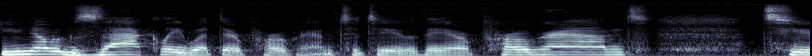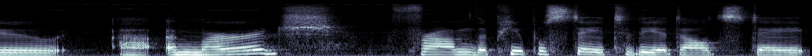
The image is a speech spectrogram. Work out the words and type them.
you know exactly what they're programmed to do. They are programmed to uh, emerge from the pupal state to the adult state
